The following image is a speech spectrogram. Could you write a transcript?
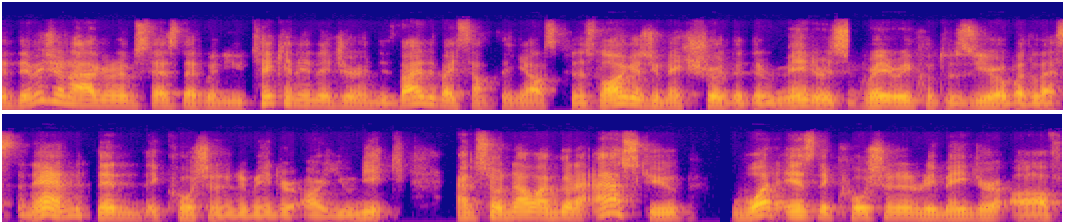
The division algorithm says that when you take an integer and divide it by something else, as long as you make sure that the remainder is greater or equal to zero but less than n, then the quotient and remainder are unique. And so now I'm going to ask you, what is the quotient and remainder of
